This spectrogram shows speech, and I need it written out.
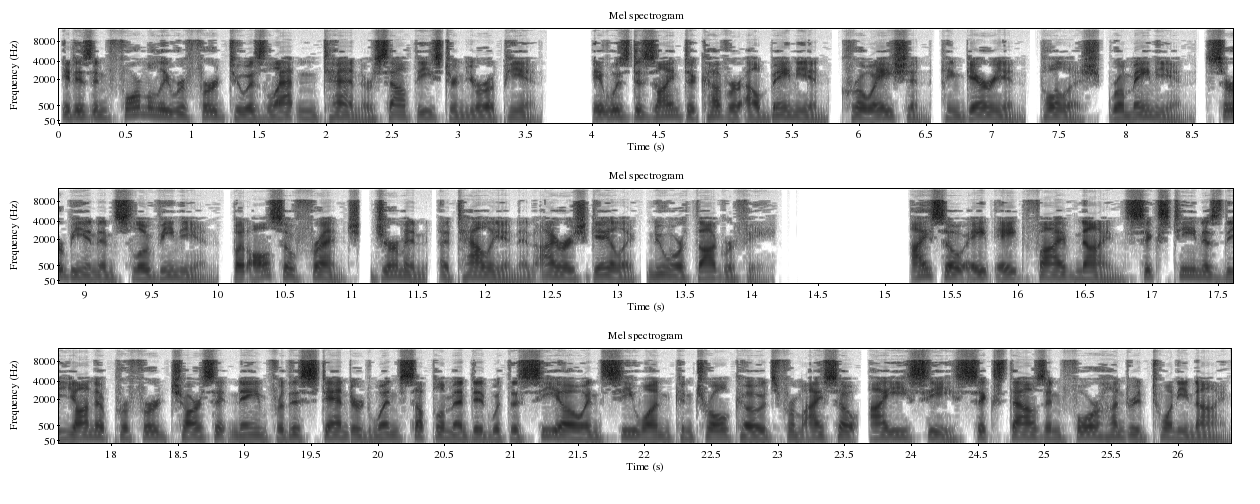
It is informally referred to as Latin 10 or Southeastern European. It was designed to cover Albanian, Croatian, Hungarian, Polish, Romanian, Serbian and Slovenian, but also French, German, Italian and Irish Gaelic new orthography. ISO 8859-16 is the IANA preferred charset name for this standard when supplemented with the CO and C1 control codes from ISO, IEC 6429.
